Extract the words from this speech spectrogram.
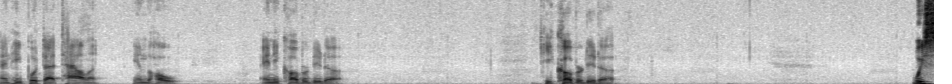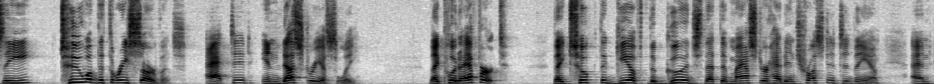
and he put that talent in the hole and he covered it up. He covered it up. We see two of the three servants acted industriously. They put effort. They took the gift, the goods that the master had entrusted to them, and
